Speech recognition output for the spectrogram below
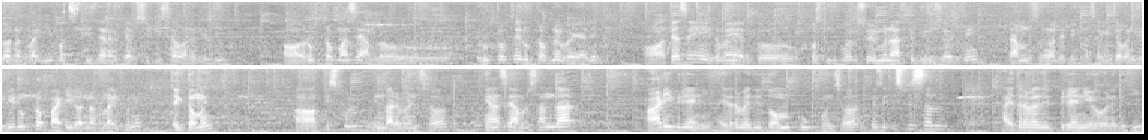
गर्नको लागि पच्चिस तिसजनाको क्यापेसिटी छ भनेदेखि रुपटपमा चाहिँ हाम्रो रुपटप चाहिँ रुपटप नै भइहाल्यो। त्यहाँ चाहिँ तपाईँहरूको बसन्तपुर स्वयम्भूनाथको भ्युजहरू चाहिँ राम्रोसँगले देख्न सकिन्छ भनेदेखि रुपटप पार्टी गर्नको लागि पनि एकदमै पिसफुल इन्भाइरोमेन्ट छ। यहाँ चाहिँ हाम्रो शानदार हाँडी बिरयानी हैदराबादी दम कुक हुन्छ। त्यो चाहिँ स्पेसल हैदराबादी बिरयानी हो भनेदेखि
